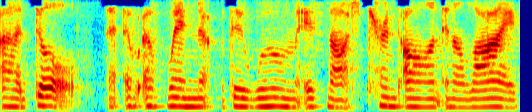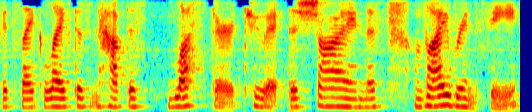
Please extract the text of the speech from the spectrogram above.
uh, dull of when the womb is not turned on and alive. It's like life doesn't have this luster to it, this shine, this vibrancy.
